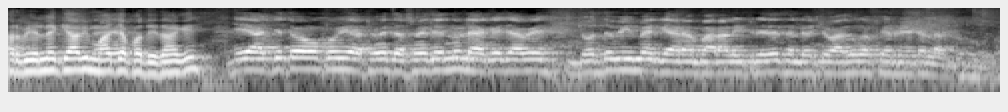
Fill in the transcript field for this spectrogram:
ਹਰਵੇਲ ਨੇ ਕਿਹਾ ਵੀ ਮੱਝ ਆਪਾਂ ਦੇ ਦਾਂਗੇ। ਜੇ ਅੱਜ ਤੋਂ ਕੋਈ 8ਵੇਂ 10ਵੇਂ ਦਿਨ ਨੂੰ ਲੈ ਕੇ ਜਾਵੇ ਦੁੱਧ ਵੀ ਮੈਂ 11 12 ਲੀਟਰ ਦੇ ਥੱਲੇ ਚਵਾ ਦੂੰਗਾ ਫਿਰ ਰੇਟ ਅਲੱਗ ਹੋਊਗਾ।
